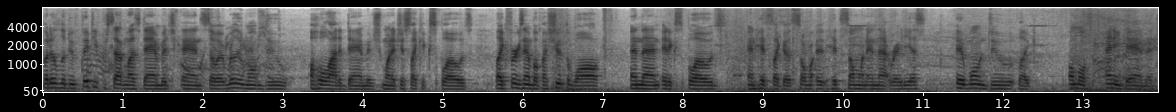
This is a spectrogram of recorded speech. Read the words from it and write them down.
but it'll do 50% less damage, and so it really won't do a whole lot of damage when it just like explodes. Like for example, if I shoot the wall and then it explodes and hits like a someone it hits someone in that radius, it won't do like almost any damage.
